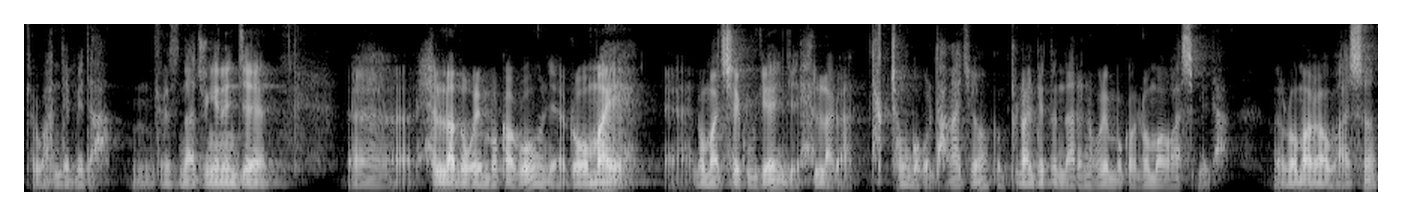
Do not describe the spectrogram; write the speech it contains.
결국 안 됩니다. 음, 그래서 나중에는 이제 어, 헬라도 오래 못 가고 로마의 로마 제국에 이제 헬라가 딱 정복을 당하죠. 그 분할됐던 나라는 오래 못 가고 로마가 왔습니다. 로마가 와서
